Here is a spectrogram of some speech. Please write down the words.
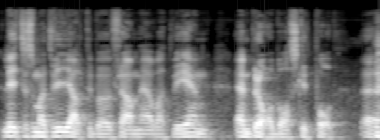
lite som att vi alltid behöver framhäva att vi är en, en bra basketpodd. Uh,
